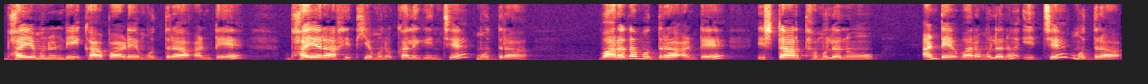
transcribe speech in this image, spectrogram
భయము నుండి కాపాడే ముద్ర అంటే భయరాహిత్యమును కలిగించే ముద్ర. వరద ముద్ర అంటే ఇష్టార్థములను అంటే వరములను ఇచ్చే ముద్ర.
